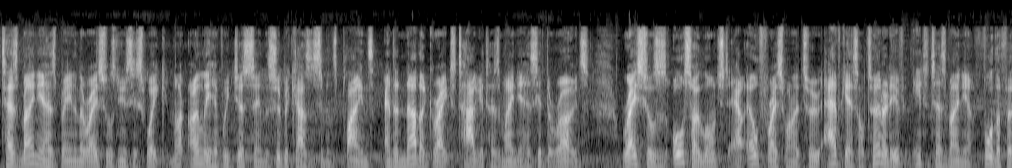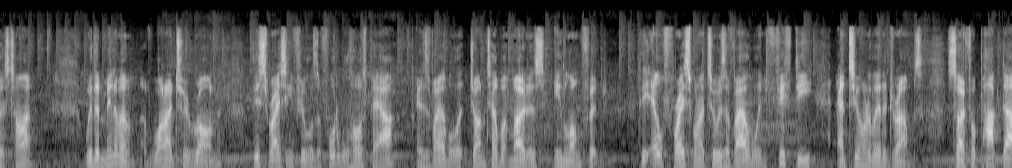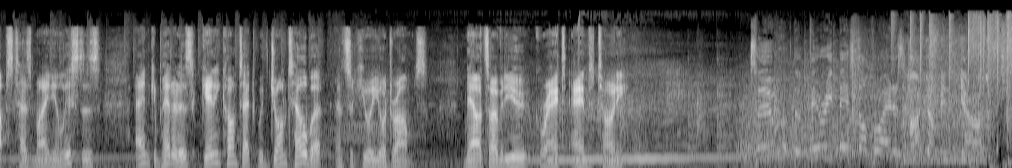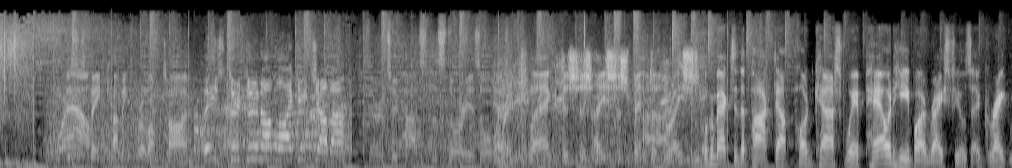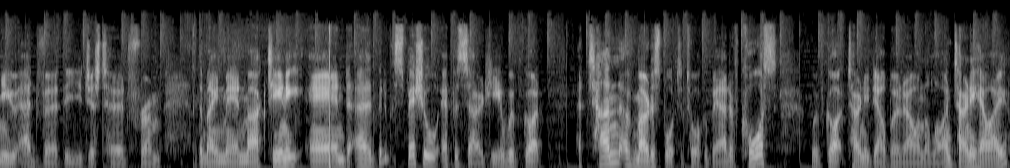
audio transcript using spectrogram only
Tasmania has been in the Race Fuels news this week. Not only have we just seen the supercars at Symmons Plains and another great Targa Tasmania has hit the roads, Race Fuels has also launched our Elf Race 102 Avgas alternative into Tasmania for the first time. With a minimum of 102 RON, this racing fuel is affordable horsepower and is available at John Talbot Motors in Longford. The Elf Race 102 is available in 50 and 200 litre drums. So for parked ups, Tasmanian listers, and competitors, get in contact with John Talbot and secure your drums. Now it's over to you, Grant and Tony. Two of the very best operators. Might jump into the garage. Wow. This has been coming for a long time. These two do not like each other. There are two parts of the story as always. Red flag. This is a suspended ah. race. Welcome back to the Parked Up podcast. We're powered here by Race Fuels, a great new advert that you just heard from the main man, Mark Tierney, and a bit of a special episode here. We've got a ton of motorsport to talk about. Of course, we've got Tony D'Alberto on the line. Tony, how are you?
